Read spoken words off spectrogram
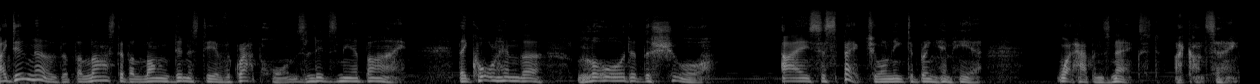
I do know that the last of a long dynasty of Graphorns lives nearby. They call him the Lord of the Shore. I suspect you'll need to bring him here. What happens next, I can't say.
